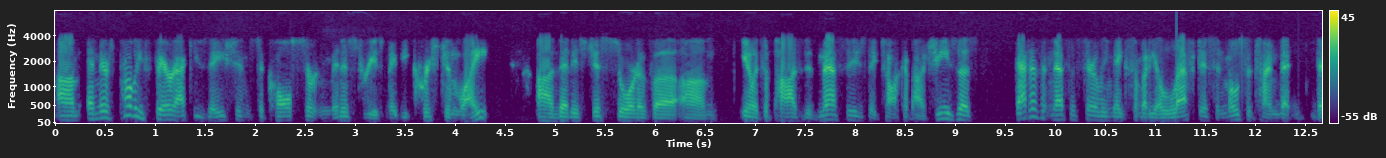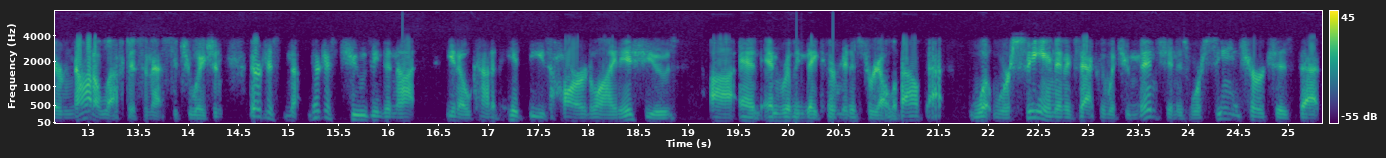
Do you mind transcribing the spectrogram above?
Um, and there's probably fair accusations to call certain ministries maybe Christian light. Uh, that is just sort of a um, you know, it's a positive message. They talk about Jesus. That doesn't necessarily make somebody a leftist, and most of the time that they're not a leftist in that situation. They're just not, they're just choosing to not, you know, kind of hit these hard line issues uh, and and really make their ministry all about that. What we're seeing, and exactly what you mentioned, is we're seeing churches that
